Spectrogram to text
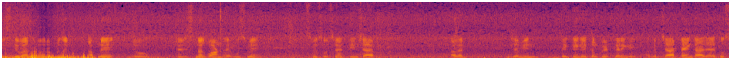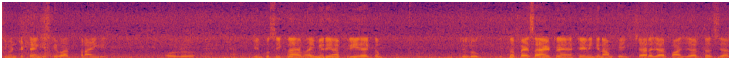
इसके बाद हमारा प्रोजेक्ट अपने जो ट्रेडिशनल पॉन्ड है उसमें इसमें सोच रहे हैं तीन चार अगर ज़मीन देखेंगे कैलकुलेट करेंगे। अगर चार टैंक आ जाए तो सीमेंटेड टैंक इसके बाद बनाएँगे। और जिनको सीखना है भाई, मेरे यहाँ फ्री है एकदम। जो लोग इतना पैसा ऐंठ रहे हैं ट्रेनिंग के नाम पे, चार हज़ार, पाँच हज़ार, दस हज़ार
